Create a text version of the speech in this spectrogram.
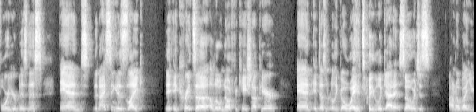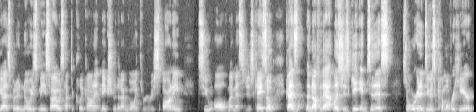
for your business. And the nice thing is like it, it creates a, a little notification up here and it doesn't really go away until you look at it. So it just I don't know about you guys but it annoys me so I always have to click on it make sure that I'm going through and responding to all of my messages Okay, so guys enough of that. Let's just get into this. So what we're gonna do is come over here.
